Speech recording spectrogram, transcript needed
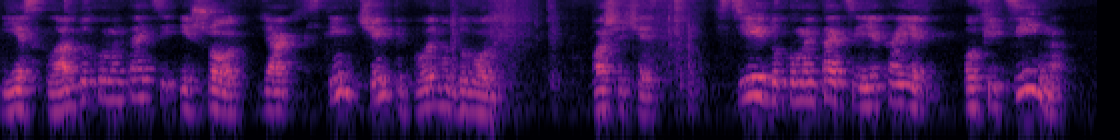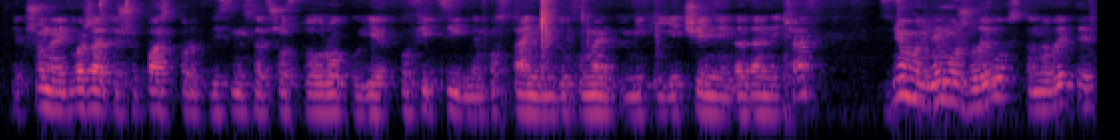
є склад документації, і що, як з ким, чим і повинно доводити. Ваша честь. Цієї документації, яка є офіційна, якщо навіть вважати, що паспорт 86-го року є офіційним останнім документом, який є чинний на даний час, з нього неможливо встановити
